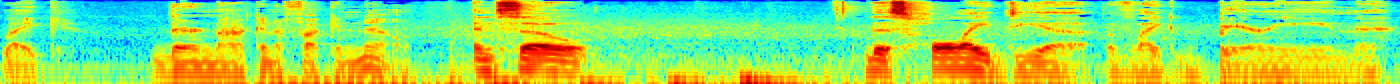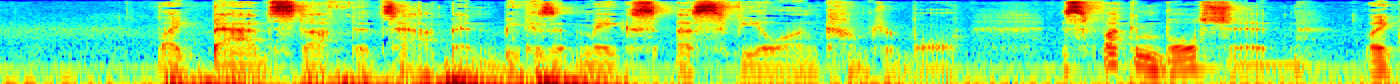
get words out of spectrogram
like, they're not going to fucking know. And so, this whole idea of like burying like bad stuff that's happened because it makes us feel uncomfortable is fucking bullshit. Like,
